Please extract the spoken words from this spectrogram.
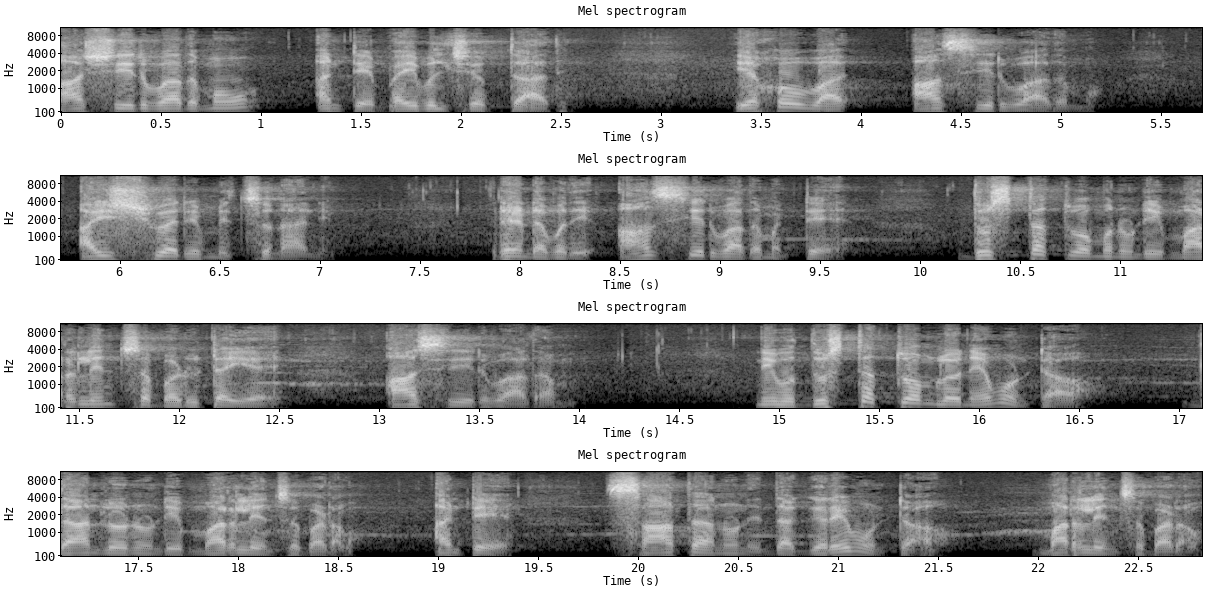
ఆశీర్వాదము అంటే బైబిల్ చెప్తాది యహోవా ఆశీర్వాదము ఐశ్వర్యం ఇచ్చునాని రెండవది ఆశీర్వాదం అంటే దుష్టత్వము నుండి మరలించబడుటయే ఆశీర్వాదం. నీవు దుష్టత్వంలోనే ఉంటావు? దానిలో నుండి మరలించబడవు. అంటే సాతానుని దగ్గరే ఉంటావు. మరలించబడవు.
